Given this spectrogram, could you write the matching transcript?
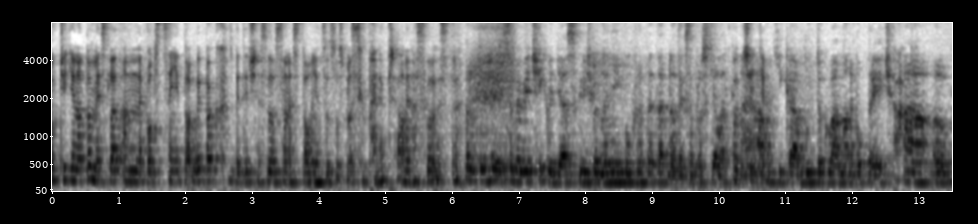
určitě na to myslet a nepodcenit to, aby pak zbytečně se zase nestalo něco, co jsme si úplně nepřáli na Silvestra. Protože i sebevětší kliděs když vedle něj bouchne petarda, tak se prostě lekne Určitě. a utíká buď to k vám, nebo pryč. Tak. A uh,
